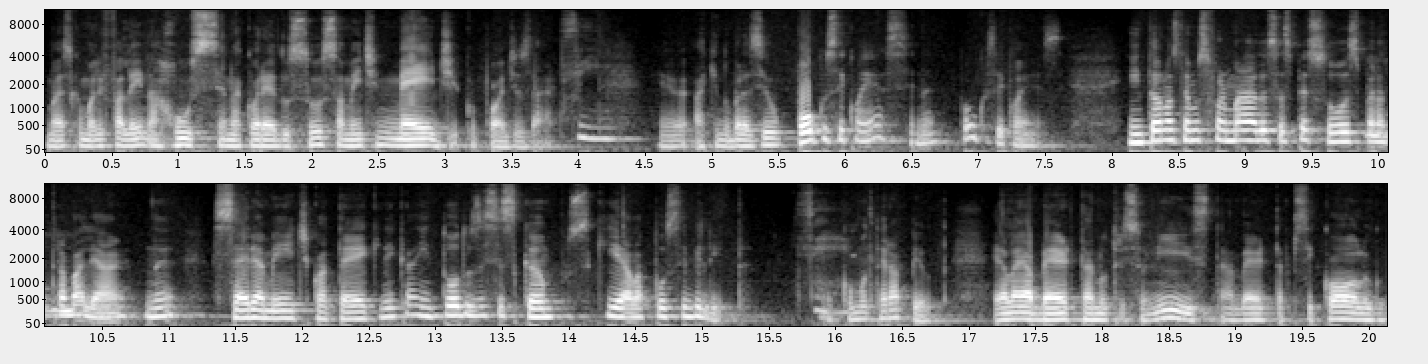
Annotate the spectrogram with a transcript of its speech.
Mas como eu lhe falei, na Rússia, na Coreia do Sul, somente médico pode usar. Sim. É, aqui no Brasil pouco se conhece, né? Pouco se conhece. Então, nós temos formado essas pessoas para uhum. trabalhar né, seriamente com a técnica em todos esses campos que ela possibilita, né, como terapeuta. Ela é aberta a nutricionista, aberta a psicólogo.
